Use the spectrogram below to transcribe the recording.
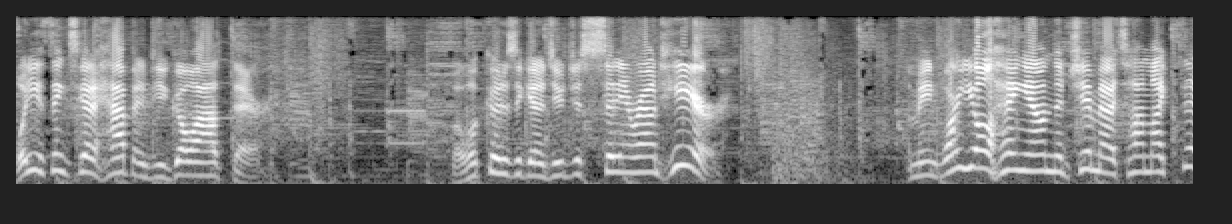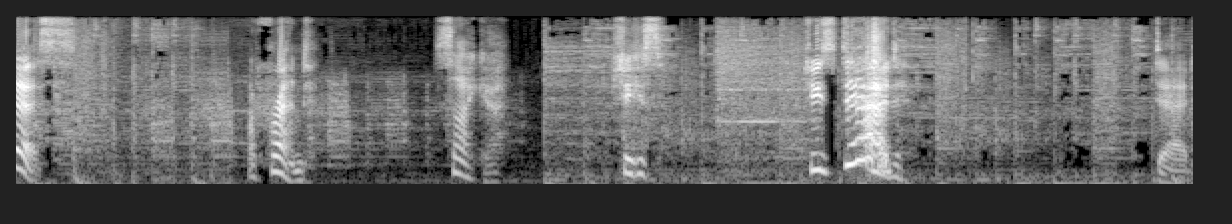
What do you think's gonna happen if you go out there? But what good is it gonna do just sitting around here? I mean, why are you all hanging out in the gym at a time like this? Our friend, Sayaka, she's... she's dead! dead.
